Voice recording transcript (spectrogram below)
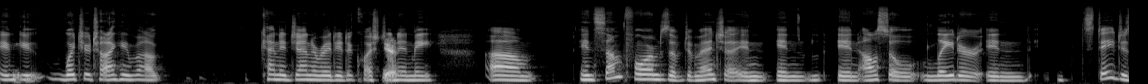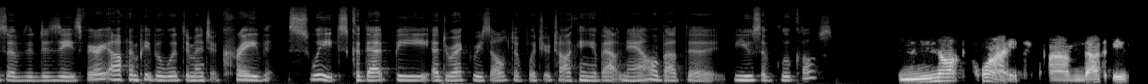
mm-hmm. you, what you're talking about kind of generated a question in me. Um, in some forms of dementia, in in in also later in stages of the disease, very often people with dementia crave sweets. Could that be a direct result of what you're talking about now about the use of glucose? Not quite. Um, that is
